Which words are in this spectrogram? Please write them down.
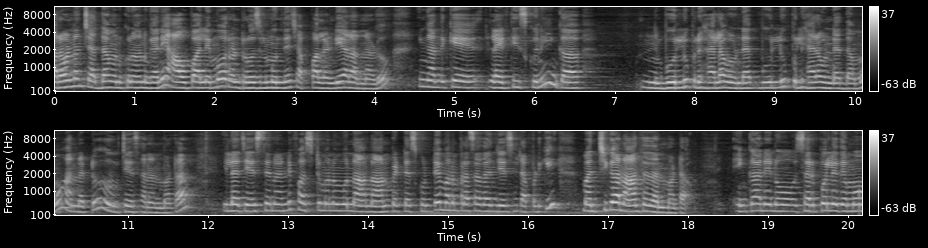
పరవన్నం చేద్దాం అనుకున్నాను కానీ ఆవు పాలేమో రెండు రోజుల ముందే చెప్పాలండి అని అన్నాడు. ఇంకా అందుకే లైట్ తీసుకుని ఇంకా బూర్లు పులిహోర ఉండే బూర్లు పులిహోర వండేద్దాము అన్నట్టు చేశానన్నమాట. ఇలా చేస్తేనండి ఫస్ట్ మనము నా నానబెట్టేసుకుంటే మనం ప్రసాదం చేసేటప్పటికి మంచిగా నానుతుంది అనమాట ఇంకా నేను సరిపోలేదేమో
